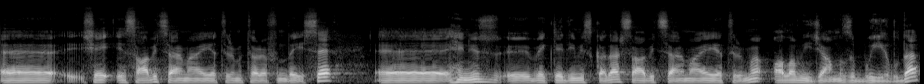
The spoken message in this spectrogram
e, şey e, sabit sermaye yatırımı tarafında ise e, henüz e, beklediğimiz kadar sabit sermaye yatırımı alamayacağımızı bu yılda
